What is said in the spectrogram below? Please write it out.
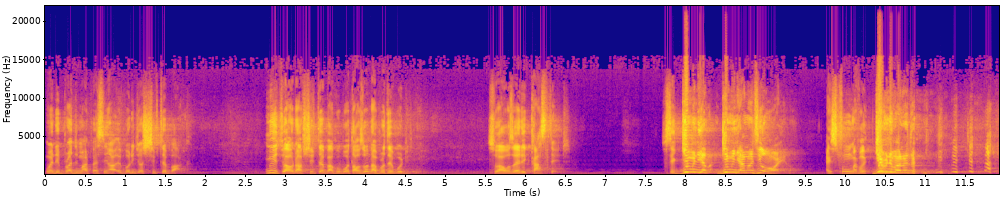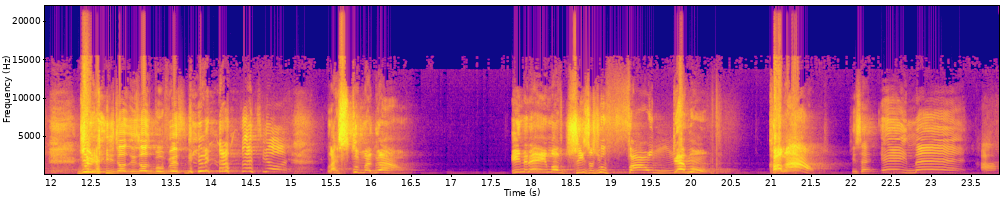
When they brought the mad person out, everybody just shifted back. Me too, I would have shifted back, but I was the one that brought everybody. So I was already casted. Said, Give me the, give me the anointing oil. I strung my foot. Give me the anointing Give me, he just, he just professed. Give me the anointing oil. But I stood my ground. In the name of Jesus, you foul devil, come out. He said, Amen. Ah.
